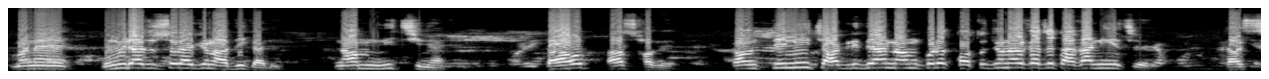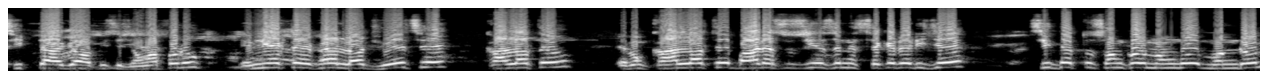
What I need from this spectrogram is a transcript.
মানে ভূমি রাজস্বের একজন আধিকারিক। নাম নিচ্ছি না। তাও পাস হবে। কারণ তিনি চাকরি দেওয়ার নাম করে কতজনের কাছে টাকা নিয়েছে, তার সিটটা আগে অফিসে জমা পড়ুক। এমনি একটা এফআইআর লজ হয়েছে কানলাতেও এবং কানলাতে বার অ্যাসোসিয়েশনের সেক্রেটারি যে সিদ্ধার্থ শঙ্কর মন্ডল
